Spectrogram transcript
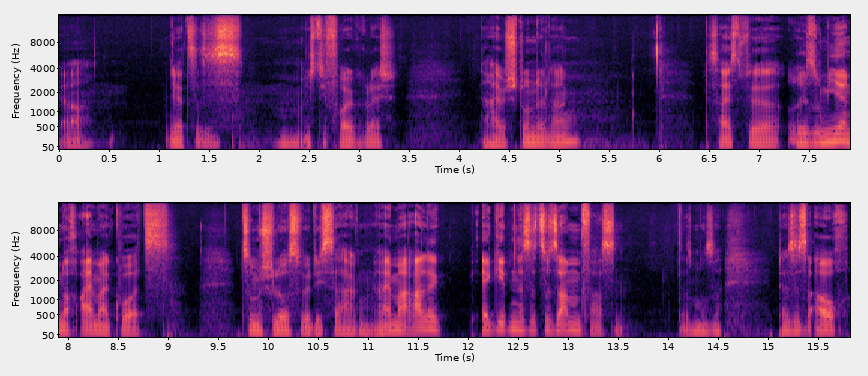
Ja, jetzt ist es, ist die Folge gleich eine halbe Stunde lang. Das heißt, wir resümieren noch einmal kurz zum Schluss, würde ich sagen. Einmal alle Ergebnisse zusammenfassen. Das muss, das ist auch,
